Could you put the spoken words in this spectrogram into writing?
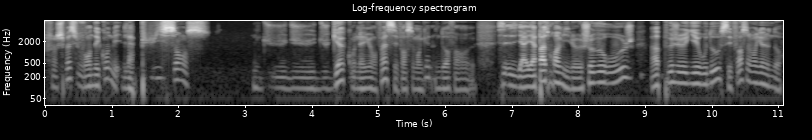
Enfin, je sais pas si vous vous rendez compte, mais la puissance du, gars qu'on a eu en face, c'est forcément Ganondorf. Il n'y a, pas 3000. euh, Cheveux rouges, un peu Gerudo, c'est forcément Ganondorf.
